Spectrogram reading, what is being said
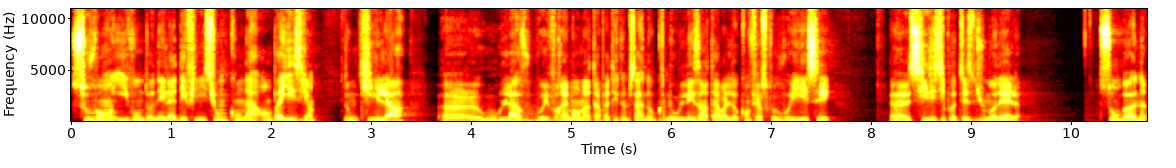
souvent, ils vont donner la définition qu'on a en bayésien. Donc, qui est là, euh, où là, vous pouvez vraiment l'interpréter comme ça. Donc, nous, les intervalles de confiance que vous voyez, c'est euh, si les hypothèses du modèle sont bonnes,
